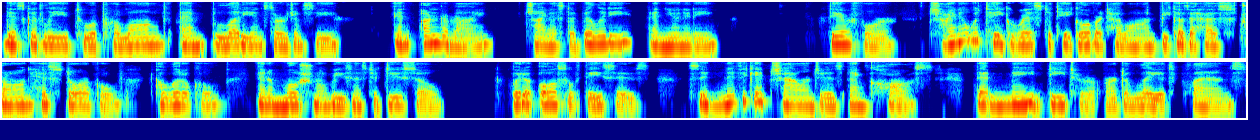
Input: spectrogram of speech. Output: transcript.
This could lead to a prolonged and bloody insurgency and undermine China's stability and unity. Therefore, China would take risks to take over Taiwan because it has strong historical, political, and emotional reasons to do so. But it also faces significant challenges and costs that may deter or delay its plans.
